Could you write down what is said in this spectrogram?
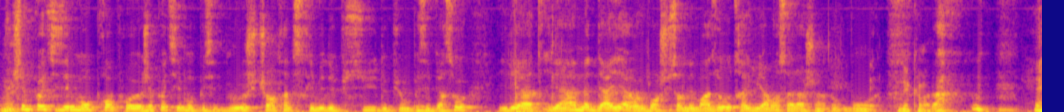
Vu Ouais. que j'aime pas utiliser mon propre, euh, j'aime pas utiliser mon PC de boulot, je suis en train de streamer dessus depuis mon PC perso. Il est à, il est à un mètre derrière, euh, branché sur le même réseau, très régulièrement ça lâche. hein, donc bon, euh, D'accord. voilà.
